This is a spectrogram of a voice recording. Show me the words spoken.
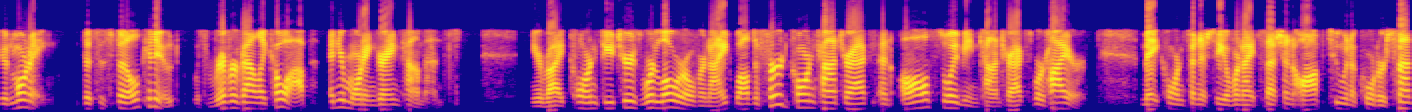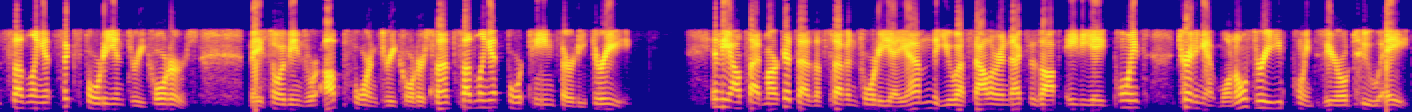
Good morning. This is Phil Canute with River Valley Co-op and your morning grain comments. Nearby corn futures were lower overnight, while deferred corn contracts and all soybean contracts were higher. May corn finished the overnight session off two and a quarter cents, settling at six forty and three quarters. May soybeans were up four and three quarter cents, settling at fourteen thirty three. In the outside markets, as of 7:40 a.m., the U.S. dollar index is off 88 points, trading at 103.028.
